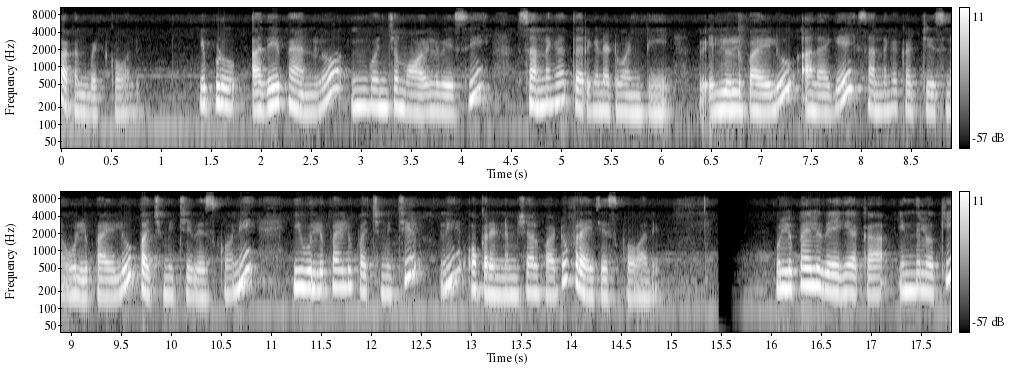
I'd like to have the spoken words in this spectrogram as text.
పక్కన పెట్టుకోవాలి. ఇప్పుడు అదే ప్యాన్లో ఇంకొంచెం ఆయిల్ వేసి సన్నగా తరిగినటువంటి వెల్లుల్లిపాయలు అలాగే సన్నగా కట్ చేసిన ఉల్లిపాయలు పచ్చిమిర్చి వేసుకొని ఈ ఉల్లిపాయలు పచ్చిమిర్చిని ఒక రెండు నిమిషాల పాటు ఫ్రై చేసుకోవాలి. ఉల్లిపాయలు వేగాక ఇందులోకి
